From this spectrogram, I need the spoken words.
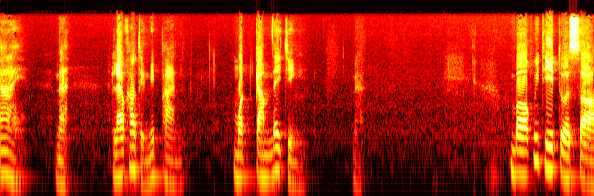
ง่ายนะแล้วเข้าถึงนิพพาน หมดกรรมได้จริงนะบอกวิธีตรวจสอบ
